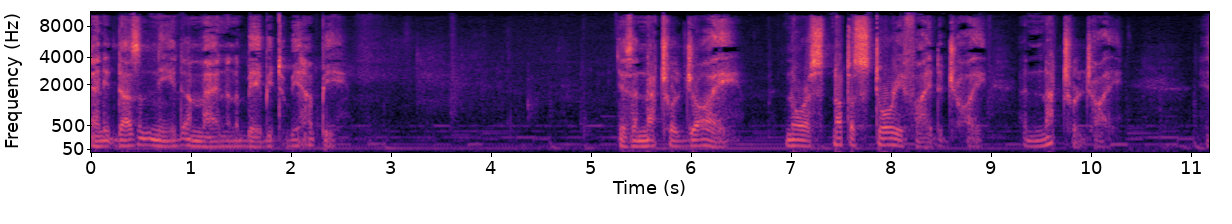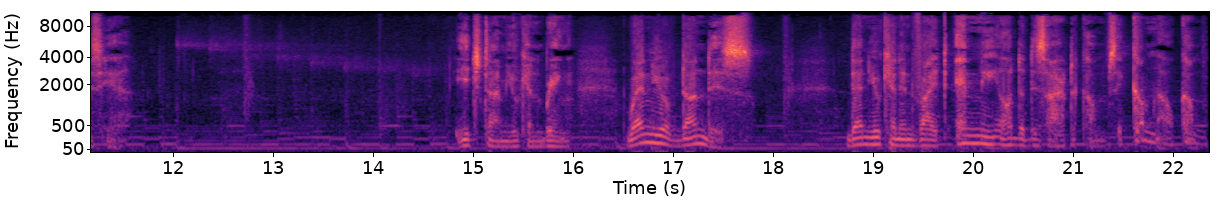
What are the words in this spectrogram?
And it doesn't need a man and a baby to be happy. There's a natural joy, nor a, not a storified joy. A natural joy is here. Each time you can bring, when you have done this, then you can invite any other desire to come. Say, come now, come.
